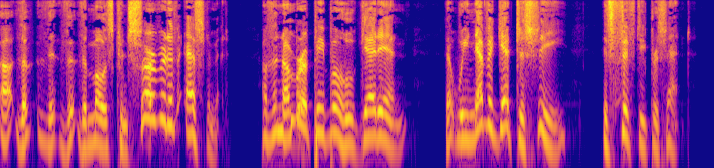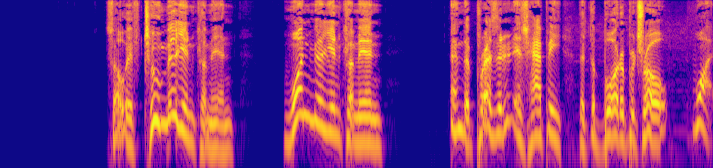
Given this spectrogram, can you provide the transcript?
uh, the, the, the, the most conservative estimate of the number of people who get in that we never get to see is 50%. So if 2 million come in, 1 million come in, and the president is happy that the Border Patrol, what,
